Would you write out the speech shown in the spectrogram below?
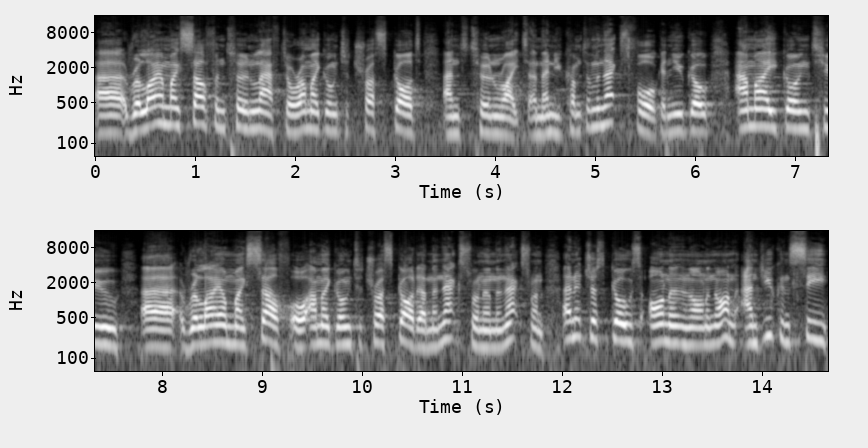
uh, rely on myself and turn left, or am I going to trust God and turn right? And then you come to the next fork and you go Am I going to uh, rely on myself, or am I going to trust God? And the next one and the next one. And it just goes on and on and on. And you can see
